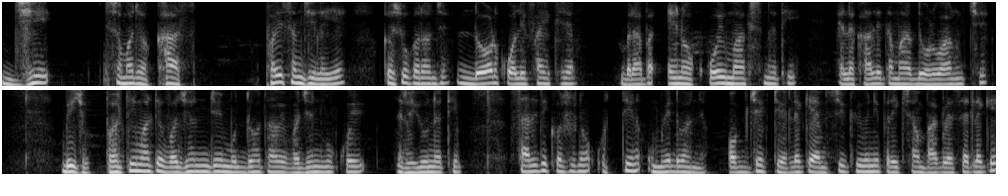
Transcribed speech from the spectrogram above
જે સમજો ખાસ, ફરી સમજી લઈએ કે શું કરવાનું છે? દોડ ક્વોલિફાય છે, બરાબર? એનો કોઈ માર્ક્સ નથી, એટલે ખાલી તમારે દોડવાનું જ છે. બીજું, ભરતી માટે વજન જે મુદ્દો હતો, હવે વજનનું કોઈ રહ્યું નથી. શારીરિક કસોટીનો ઉત્તીર્ણ ઉમેદવારને ઓબ્જેક્ટિવ એટલે કે એમસીક્યુની પરીક્ષામાં ભાગ લેશે, એટલે કે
